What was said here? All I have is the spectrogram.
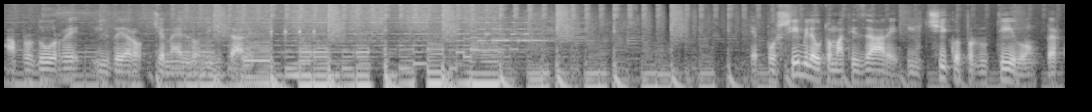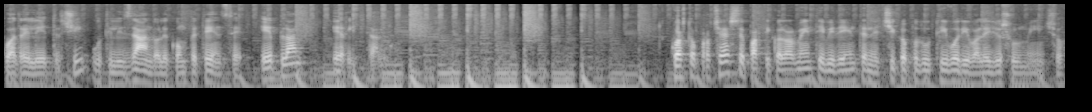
a produrre il vero gemello digitale. È possibile automatizzare il ciclo produttivo per quadri elettrici utilizzando le competenze EPLAN e RITTAL. Questo processo è particolarmente evidente nel ciclo produttivo di Valeggio sul Mincio,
